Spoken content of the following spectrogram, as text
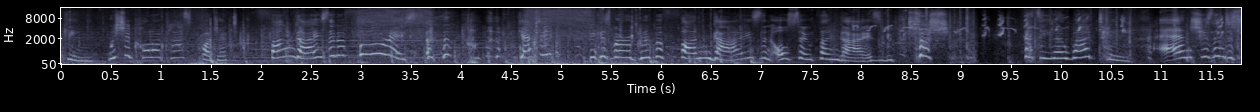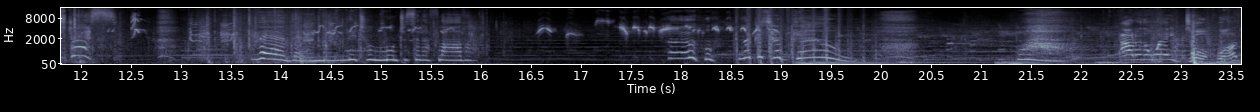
theme. We should call our class project Fun Guys in a Forest. Get it? Because we're a group of fun guys and also fun guys. Shush! That's Elo Wagtail, and she's in distress. There, there, my little Montecilla flower. Oh, look at her go. Wow. Out of the way, Dorkwad.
